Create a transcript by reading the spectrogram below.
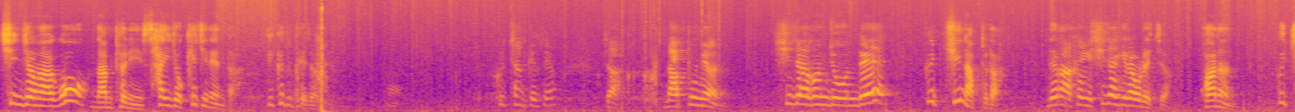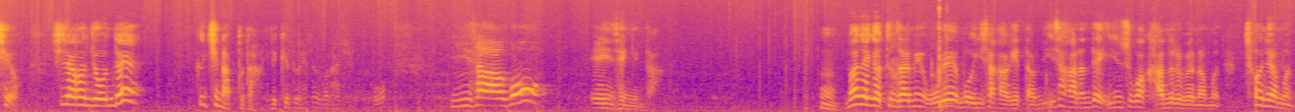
친정하고 남편이 사이좋게 지낸다. 이렇게도 되잖아요. 어. 그렇지 않겠어요? 자, 나쁘면 시작은 좋은데 끝이 나쁘다. 내가 아까 시작이라고 그랬죠. 관은 끝이에요. 시작은 좋은데 끝이 나쁘다. 이렇게도 해석을 하시고 이사하고 애인 생긴다. 응. 만약에 어떤 사람이 올해 뭐 이사 가겠다는데 이사 가는데 인수가 간으로 변하면 처녀면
